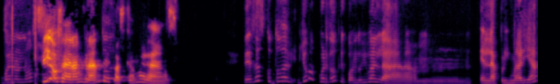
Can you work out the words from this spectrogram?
bueno, no Sí, sé, o sea, eran grandes las cámaras. de esas todavía, yo me acuerdo que cuando iba en la mm, en la primaria,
